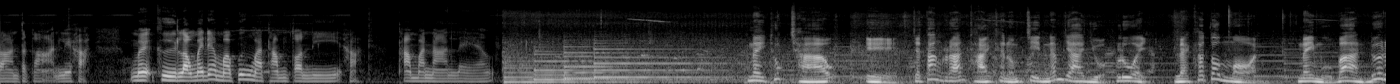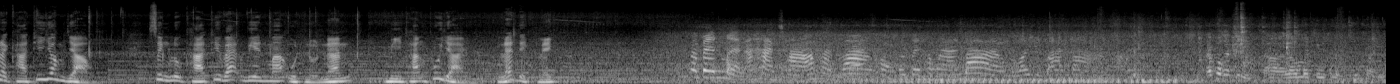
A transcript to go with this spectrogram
ราณตะกาลเลยค่ะคือเราไม่ได้มาเพิ่งมาทำตอนนี้ค่ะทำมานานแล้ว ในทุกเช้า เอ จะตั้งร้านขายขนมจีนน้ำยาหยวกกล้วย และข้าวต้มมอน ในหมู่บ้านด้วยราคาที่ย่อมเยาซึ่งลูกค้าที่แวะเวียนมาอุดหนุนนั้น มีทั้งผู้ใหญ่และเด็กเล็ก มันเป็นเหมือนอาหารเช้าอาหารว่างของคนไปทำงานบ้าง หรือว่าอยู่บ้านบ้างค่ะแล้วปกติเอ่อเรามากินขนมจีนบ่อยไหม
